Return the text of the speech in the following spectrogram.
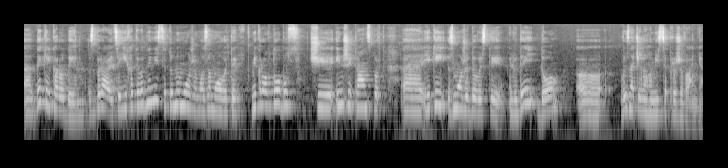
е, декілька родин збираються їхати в одне місце, то ми можемо замовити мікроавтобус чи інший транспорт, е, який зможе довести людей до е, визначеного місця проживання.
